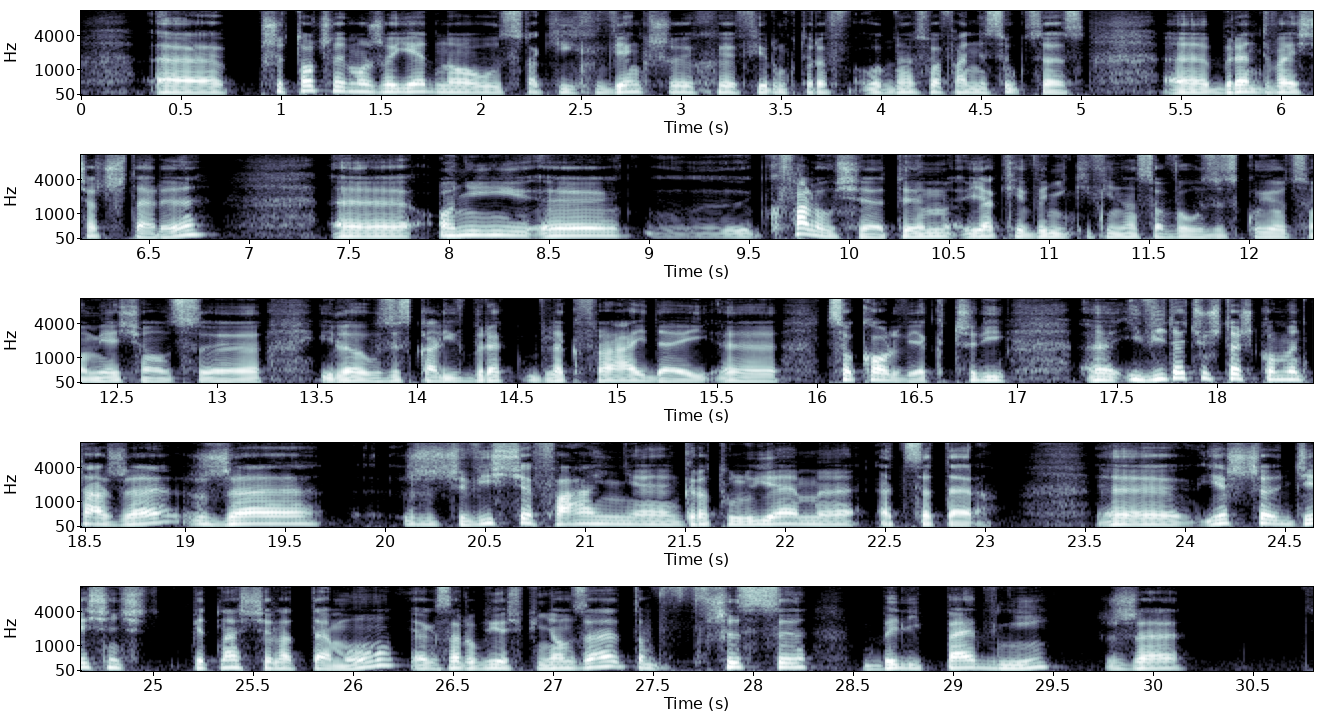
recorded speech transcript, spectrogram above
Przytoczę może jedną z takich większych firm, która odniosła fajny sukces, e, Brand24. E, Oni e, chwalą się tym, jakie wyniki finansowe uzyskują co miesiąc, e, ile uzyskali w Black- Friday, cokolwiek. Czyli i widać już też komentarze, że rzeczywiście fajnie, gratulujemy, etc. Jeszcze 10-15 lat temu, jak zarobiłeś pieniądze, to wszyscy byli pewni, że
